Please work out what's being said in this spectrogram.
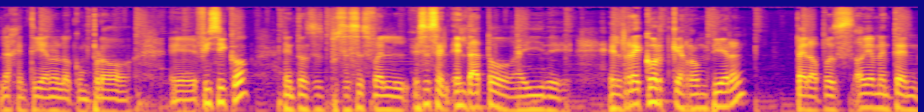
la gente ya no lo compró eh, físico. Entonces, pues ese fue el, ese es el, dato ahí de el récord que rompieron. Pero pues obviamente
